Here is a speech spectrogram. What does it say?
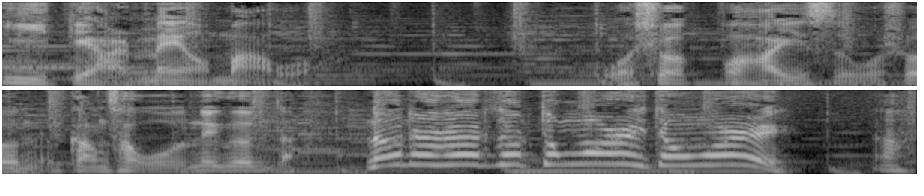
一点没有骂我。我说不好意思，我说刚才我那个，no no no don't worry don't worry 啊，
